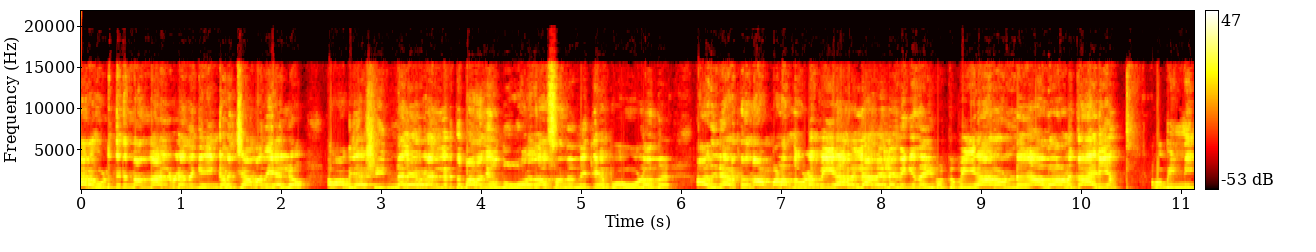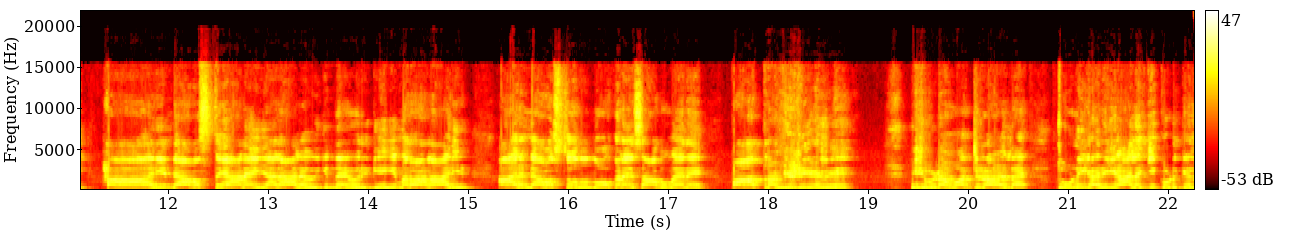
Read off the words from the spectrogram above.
ആർ കൊടുത്തിട്ട് നന്നായിട്ട് ഇവിടെ നിന്ന് ഗെയിം കളിച്ചാൽ മതിയല്ലോ. അപ്പൊ അഭിലാഷ് ഇന്നലെ ഇവിടെ എല്ലായിടത്തും പറഞ്ഞു നൂറ് ദിവസം നിന്നിട്ടേ പോവുള്ളൂ എന്ന് അതിനർത്ഥം നമ്മളന്ന് ഇവിടെ പി ആർ ഇല്ലാതെയല്ലേ നിൽക്കുന്നത്. ഇവർക്ക് പി ആർ ഉണ്ട് അതാണ് കാര്യം. അപ്പൊ ബിന്നി ഹാ ആര്യന്റെ അവസ്ഥയാണ് ഞാൻ ആലോചിക്കുന്നത് ഒരു ഗെയിമറാണ് ആര്യൻ. ആര്യന്റെ അവസ്ഥ ഒന്ന് നോക്കണേ സാബുമേനെ. പാത്രം കഴുകൽ ഇവിടെ മറ്റൊരാളുടെ തുണി കഴുകി അലക്കി കൊടുക്കൽ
